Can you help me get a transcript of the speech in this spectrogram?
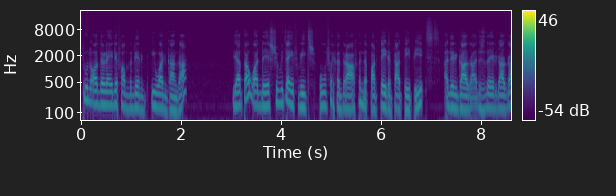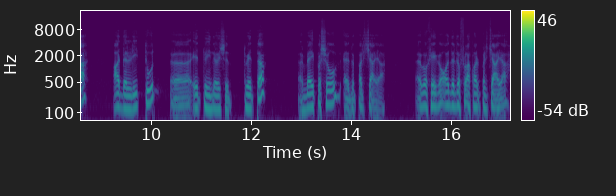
toen onder leiding van meneer Iwan Ganga. Ja toch, want de Sumita heeft iets overgedragen, de partij de KTP, aan de Gaga. Dus de Gaga had de toen, uh, in 2020, en mijn persoon en de partij. En we gingen onder de vlag van Partjaya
